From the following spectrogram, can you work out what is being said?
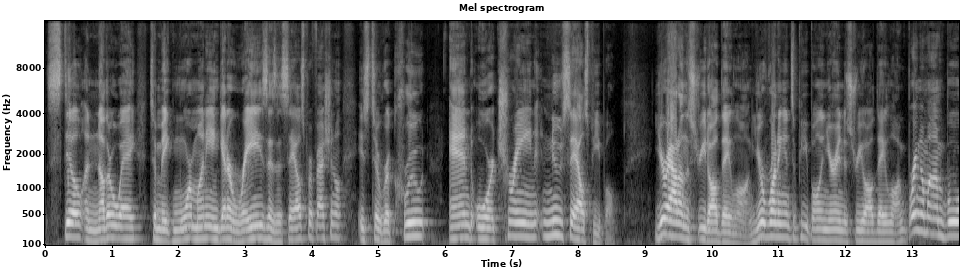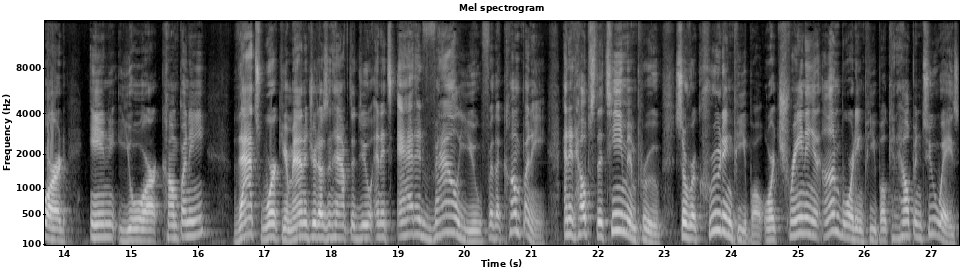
Still, another way to make more money and get a raise as a sales professional is to recruit and or train new salespeople. You're out on the street all day long. You're running into people in your industry all day long. Bring them on board in your company that's work your manager doesn't have to do, and it's added value for the company. And it helps the team improve. So, recruiting people or training and onboarding people can help in two ways.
